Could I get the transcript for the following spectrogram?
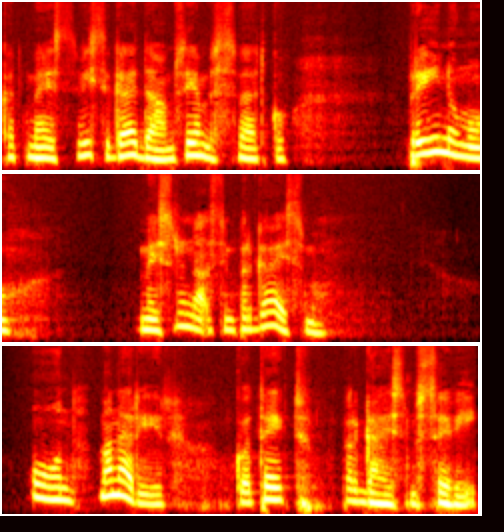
kad mēs visi gaidām Ziemassvētku brīnumu, mēs runāsim par gaismu. Un man arī ir ko teikt par gaismu sevī.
